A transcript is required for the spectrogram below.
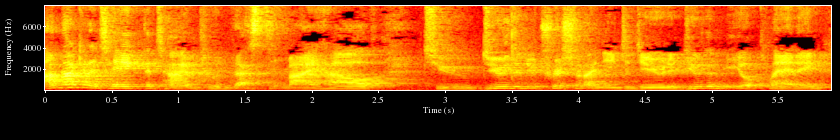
I'm not going to take the time to invest in my health, to do the nutrition I need to do, to do the meal planning.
